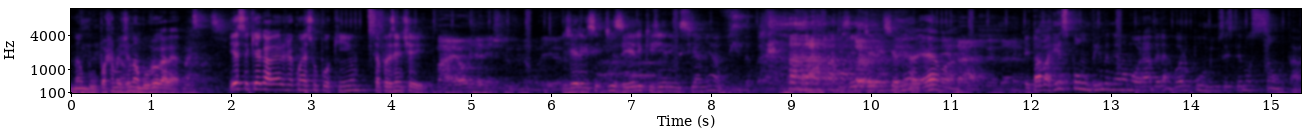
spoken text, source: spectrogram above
Nambu. Pode chamar de Nambu, viu, galera? Mais fácil. Esse aqui a galera já conhece um pouquinho. Se apresente aí. Ismael, gerente do Júnior Moreira. Gerencia, diz ele que gerencia a minha vida, velho. diz ele que gerencia a minha vida. É, mano. Verdade, verdade. Ele tava respondendo a minha namorada ali agora por mim, pra vocês terem noção, tá?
